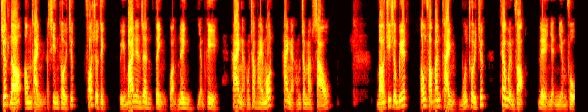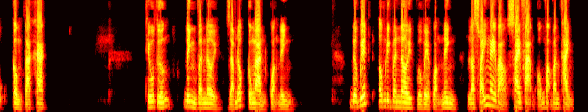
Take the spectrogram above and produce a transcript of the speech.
Trước đó, ông Thành đã xin thôi chức Phó Chủ tịch Ủy ban Nhân dân tỉnh Quảng Ninh nhiệm kỳ 2021-2026. Báo chí cho biết ông Phạm Văn Thành muốn thôi chức theo nguyện vọng để nhận nhiệm vụ công tác khác. Thiếu tướng Đinh Văn Nơi, Giám đốc Công an Quảng Ninh Được biết, ông Đinh Văn Nơi vừa về Quảng Ninh là xoáy ngay vào sai phạm của ông Phạm Văn Thành.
